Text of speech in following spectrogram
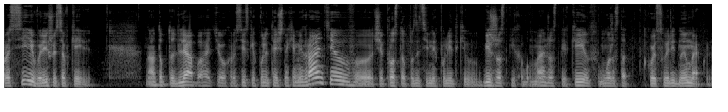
Росії вирішується в Києві. Тобто для багатьох російських політичних емігрантів чи просто опозиційних політиків, більш жорстких або менш жорстких, Київ може стати такою своєрідною мекою.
